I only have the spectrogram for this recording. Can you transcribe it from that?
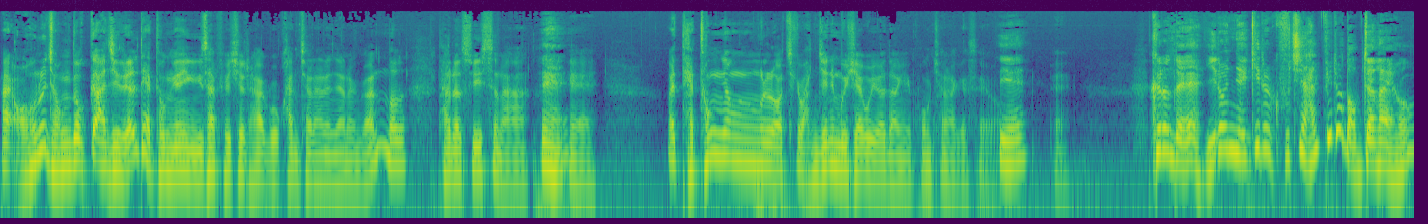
아니, 어느 정도까지를 대통령이 의사 표시를 하고 관철하느냐는 건 뭐 다를 수 있으나 네. 예. 대통령을 어떻게 완전히 무시하고 여당이 공천하겠어요. 예. 예. 그런데 이런 얘기를 굳이 할 필요도 없잖아요.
